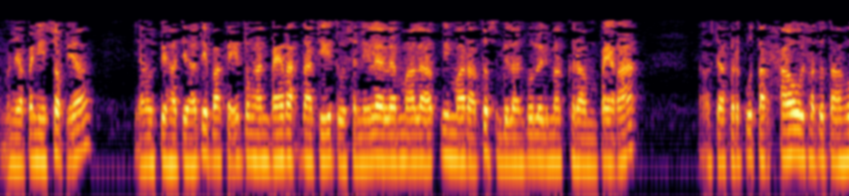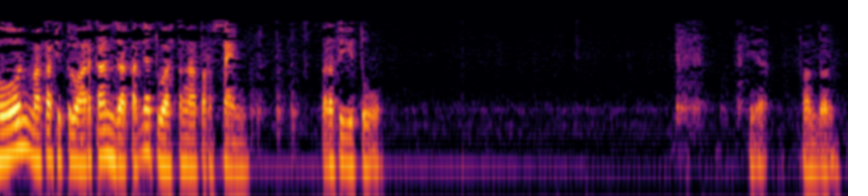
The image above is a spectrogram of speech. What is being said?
mencapai nisab ya, yang lebih hati-hati pakai hitungan perak tadi itu senilai 595 gram perak. sudah berputar haul satu tahun, maka dikeluarkan zakatnya 2,5 persen. Seperti itu. Ya, tonton.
